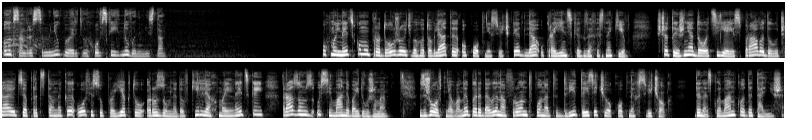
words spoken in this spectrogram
Олександра Семенюк, Валерій Телеховський. Новини міста. У Хмельницькому продовжують виготовляти окопні свічки для українських захисників. Щотижня до цієї справи долучаються представники офісу проєкту Розумне довкілля Хмельницький разом з усіма небайдужими. З жовтня вони передали на фронт понад дві тисячі окопних свічок. Денис Клименко детальніше.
